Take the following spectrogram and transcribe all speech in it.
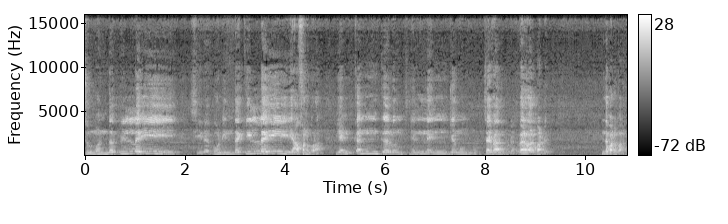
சுமந்த பிள்ளை சிறகொடிந்த கிள்ளை. ஆஃப் பண்ண போகிறான் என் கண்களும் என் நெஞ்சமும். சரி வேற பாட்டு. வேற வேற பாட்டு. இந்த பாட்டு பாரு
